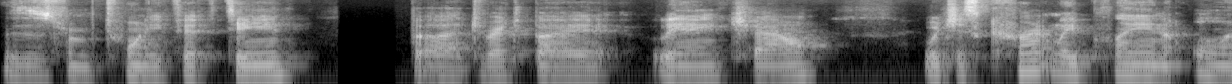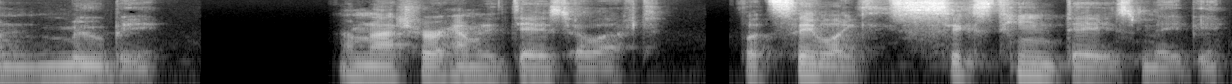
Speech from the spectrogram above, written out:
This is from 2015, uh, directed by Liang Chao, which is currently playing on Mubi. I'm not sure how many days are left. Let's say like 16 days, maybe.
